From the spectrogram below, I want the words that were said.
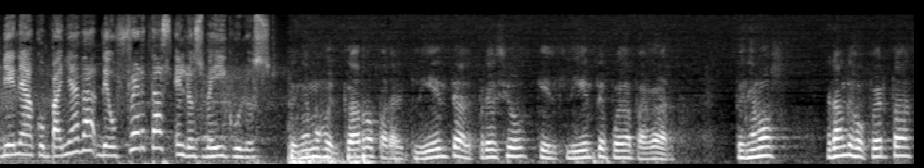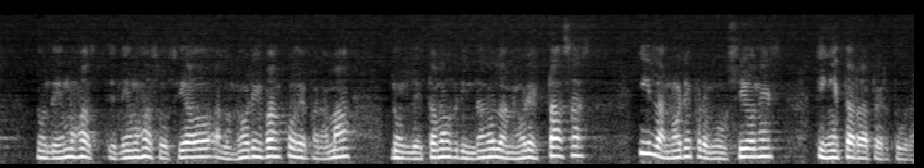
viene acompañada de ofertas en los vehículos. Tenemos el carro para el cliente al precio que el cliente pueda pagar. Tenemos grandes ofertas donde hemos, tenemos asociado a los mejores bancos de Panamá, donde estamos brindando las mejores tasas y las mejores promociones en esta reapertura.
